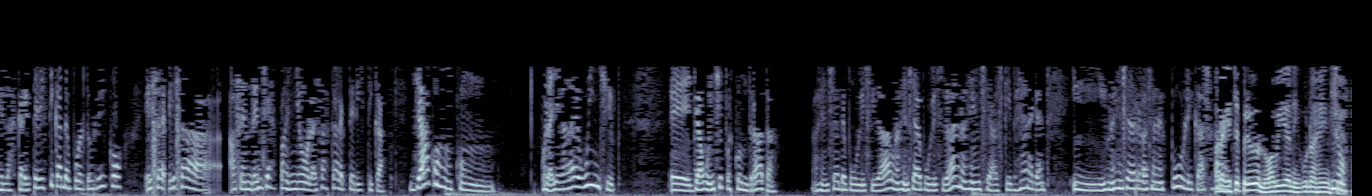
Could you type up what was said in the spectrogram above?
las características de Puerto Rico, esa, esa ascendencia española, esas características. Ya con, con, con la llegada de Winship, eh, ya Winship pues contrata agencias de publicidad, una agencia de publicidad, una agencia Steve Hannigan y una agencia de relaciones públicas. Ahora, en este periodo no había ninguna agencia. No,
